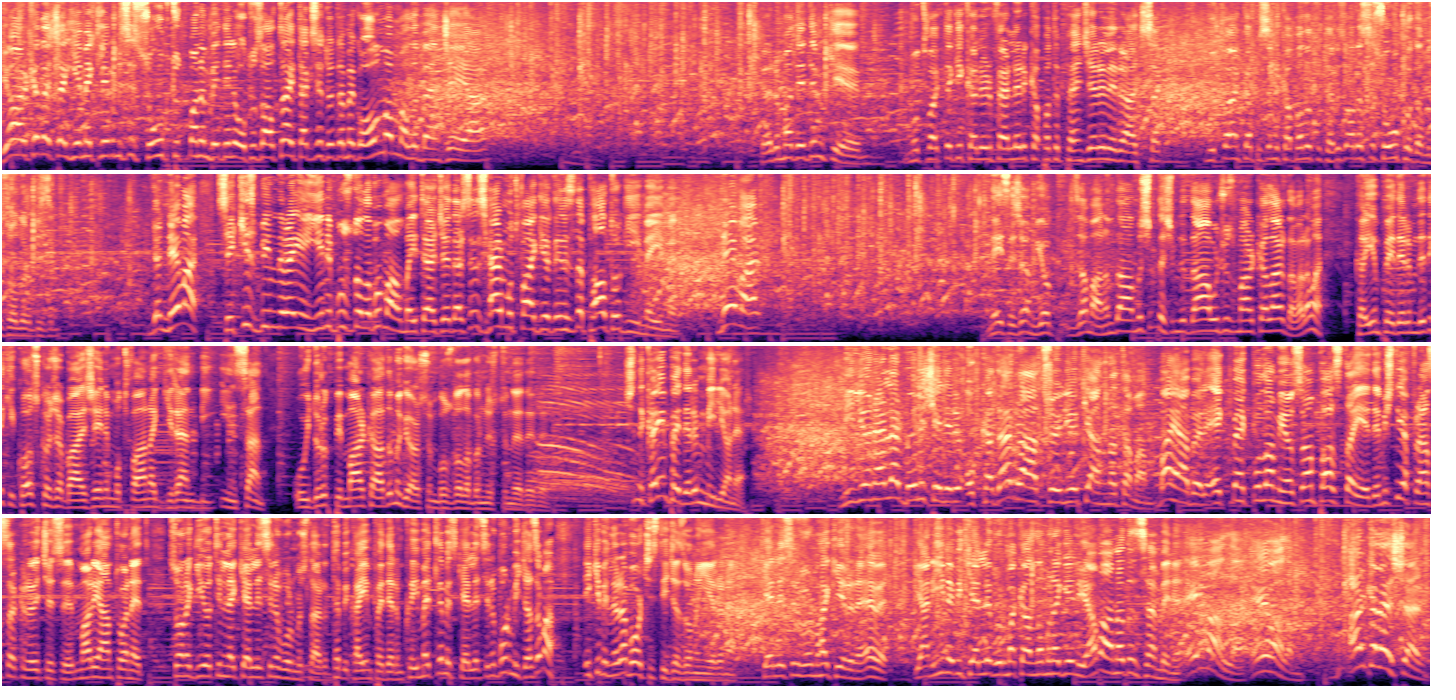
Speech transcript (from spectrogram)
Ya arkadaşlar yemeklerimizi soğuk tutmanın bedeli 36 ay taksit ödemek olmamalı bence ya. Karıma dedim ki mutfaktaki kaloriferleri kapatıp pencereleri açsak mutfağın kapısını kapalı tutarız. Orası soğuk odamız olur bizim. Ya ne var? 8 bin liraya yeni buzdolabı mı almayı tercih ederseniz her mutfağa girdiğinizde palto giymeyi mi? Ne var? Neyse canım yok zamanında almışım da şimdi daha ucuz markalar da var ama kayınpederim dedi ki koskoca Bayce'nin mutfağına giren bir insan uyduruk bir marka adı mı görsün buzdolabının üstünde dedi. Şimdi kayınpederim milyoner. Milyonerler böyle şeyleri o kadar rahat söylüyor ki anlatamam. Baya böyle ekmek bulamıyorsan pasta ye demişti ya Fransa kraliçesi Marie Antoinette. Sonra giyotinle kellesini vurmuşlardı. Tabii kayınpederim kıymetlimiz kellesini vurmayacağız ama 2000 lira borç isteyeceğiz onun yerine. Kellesini vurmak yerine evet. Yani yine bir kelle vurmak anlamına geliyor ama anladın sen beni. Eyvallah eyvallah. Arkadaşlar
